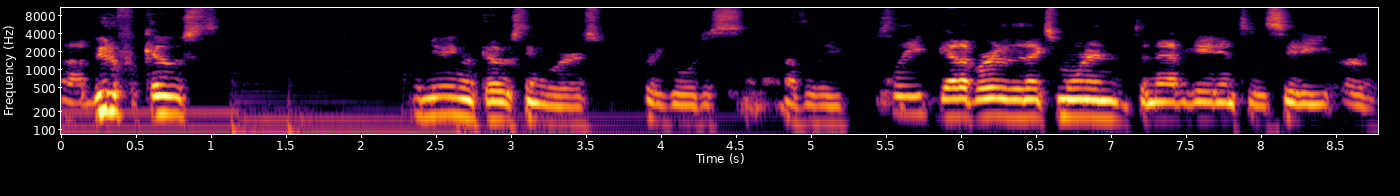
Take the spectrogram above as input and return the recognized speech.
Uh, beautiful coast. The New England coast anywhere is pretty gorgeous, I believe. Sleep, got up early the next morning to navigate into the city early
